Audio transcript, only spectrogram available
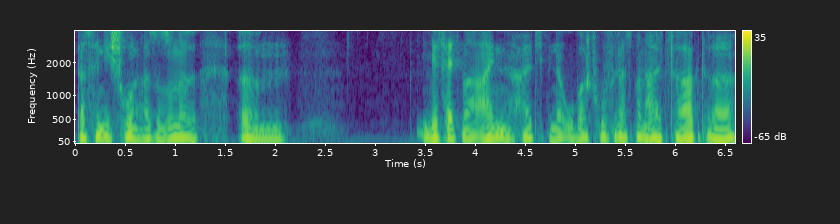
Das finde ich schon. Also so eine ähm, mir fällt mal ein, halt, ich bin in der Oberstufe, dass man halt sagt, äh,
